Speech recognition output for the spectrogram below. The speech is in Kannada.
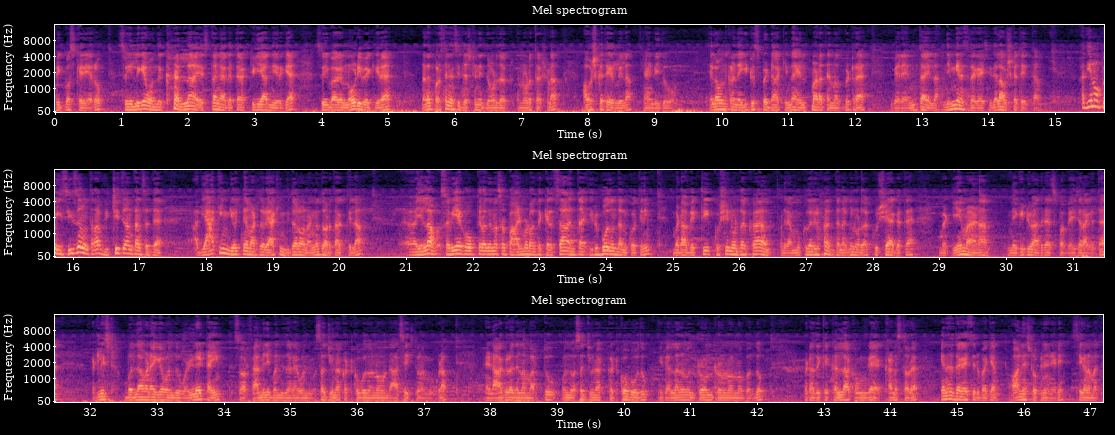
big boss career so ಇಲ್ಲಿಗೆ ಒಂದು ಕಲ್ಲ ಎಸ್ತಂಗ್ ಆಗುತ್ತೆ ತಿಳಿಯಾದ ನೀರಿಗೆ. ಸೊ ಇವಾಗ ನೋಡಿಬೇಕಿರೆ ನನಗೆ ಪರ್ಸನ್ ಅನ್ಸಿದ್ದು ಅಷ್ಟೇ ಇದು ನೋಡಿದ ನೋಡಿದ ತಕ್ಷಣ, ಅವಶ್ಯಕತೆ ಇರಲಿಲ್ಲ. ಆ್ಯಂಡ್ ಇದು ಎಲ್ಲ ಒಂದು ಕಡೆ ನೆಗೆಟಿವ್ ಸ್ಪೆಡ್ ಹಾಕಿನ್ನ ಹೆಲ್ಪ್ ಮಾಡುತ್ತೆ ಅನ್ನೋದು ಬಿಟ್ರೆ ಬೇರೆ ಎಂತ ಇಲ್ಲ. ನಿಮ್ಗೆ ಅನ್ಸುತ್ತೆ ಗೈಸ್ ಇದೆಲ್ಲ ಅವಶ್ಯಕತೆ ಇತ್ತ? ಅದೇನೋ ಈ ಸೀಸನ್ ಒಂಥರ ವಿಚಿತ್ರ ಅಂತ ಅನ್ಸುತ್ತೆ. ಅದು ಯಾಕೆ ಹಿಂಗೆ ಯೋಚನೆ ಮಾಡ್ತಾರೋ ಯಾಕೆ ಹಿಂಗೆ ಬಿದ್ದಾರೋ ನಂಗಂತೂ ಅರ್ಥ ಆಗ್ತಿಲ್ಲ. ಎಲ್ಲ ಸರಿಯಾಗಿ ಹೋಗ್ತಿರೋದನ್ನ ಸ್ವಲ್ಪ ಹಾಳು ಮಾಡುವಂತ ಕೆಲಸ ಅಂತ ಇರ್ಬೋದು ಅಂತ ಅನ್ಕೋತೀನಿ. ಬಟ್ ಆ ವ್ಯಕ್ತಿ ಖುಷಿ ನೋಡಿದಾಗ, ಅಂದ್ರೆ ಆ ಮುಖದಲ್ಲಿರುವಂತ ನಗು ನೋಡಿದಾಗ ಖುಷಿ ಆಗುತ್ತೆ. ಬಟ್ ಏನ್ ಮಾಡೋಣ ನೆಗೆಟಿವ್ ಆದ್ರೆ ಸ್ವಲ್ಪ ಬೇಜಾರಾಗುತ್ತೆ. ಅಟ್ಲೀಸ್ಟ್ ಬದಲಾವಣೆಗೆ ಒಂದು ಒಳ್ಳೆ ಟೈಮ್, ಸೊ ಅವ್ರ ಫ್ಯಾಮಿಲಿ ಬಂದಿದ್ದಾರೆ, ಒಂದು ಹೊಸ ಜೀವನ ಕಟ್ಕೋಬಹುದು ಅನ್ನೋ ಒಂದು ಆಸೆ ಇತ್ತು ನನಗೂ ಕೂಡ. ಆ್ಯಂಡ್ ಆಗಿರೋದನ್ನ ಮರೆತು ಒಂದು ಹೊಸ ಜೀವನ ಕಟ್ಕೋಬಹುದು ಇವೆಲ್ಲನೂ ಡ್ರೋನ್ ಡ್ರೋನ್ ಅನ್ನೋ ಬದಲು. ಬಟ್ ಅದಕ್ಕೆ ಕಲ್ಲಾಕೊಂಗೆ ಕಾಣಿಸ್ತವ್ರೆ. ಏನಾದ್ರು ಬಗ್ಗೆ ಆನೆಸ್ಟ್ ಒಪಿನಿಯನ್ ಹೇಳಿ ಸಿಗೋಣ ಮತ್ತೆ.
